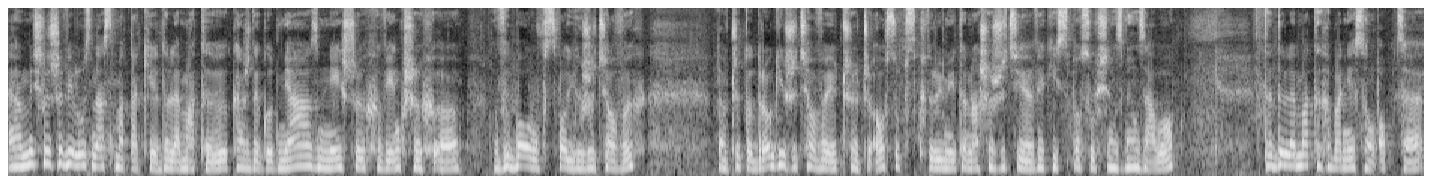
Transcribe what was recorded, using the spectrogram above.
E, myślę, że wielu z nas ma takie dylematy każdego dnia, z mniejszych, większych e, wyborów swoich życiowych, e, czy to drogi życiowej, czy, czy osób, z którymi to nasze życie w jakiś sposób się związało. Te dylematy chyba nie są obce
